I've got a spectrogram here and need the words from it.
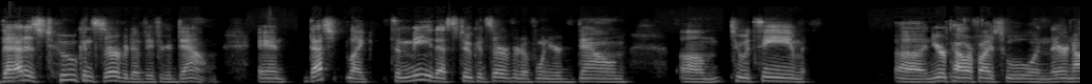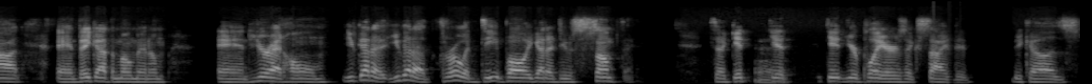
That is too conservative if you're down, and that's like to me that's too conservative when you're down um, to a team uh, and you're a Power Five school and they're not, and they got the momentum, and you're at home. You gotta you gotta throw a deep ball. You gotta do something to get Mm. get get your players excited because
